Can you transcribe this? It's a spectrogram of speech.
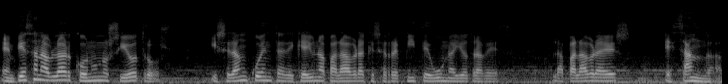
Empiezan a hablar con unos y otros y se dan cuenta de que hay una palabra que se repite una y otra vez. La palabra es ezanga.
